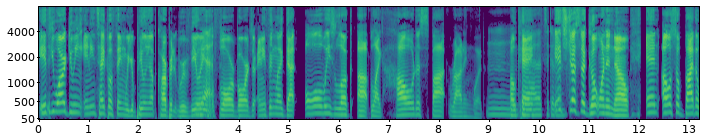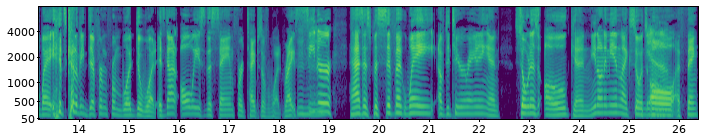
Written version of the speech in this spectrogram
If you are doing any type of thing where you're peeling up carpet, revealing Yeah. floorboards or anything like that, always look up like how to spot rotting wood. Mm, Okay. yeah, that's a good It's just a good one to know. And also, by the way, it's going to be different from wood to wood. It's not always the same for types of wood, right? Mhm. Cedar has a specific way of deteriorating, and so does oak, and you know what I mean? Like, so it's Yeah. all a thing.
